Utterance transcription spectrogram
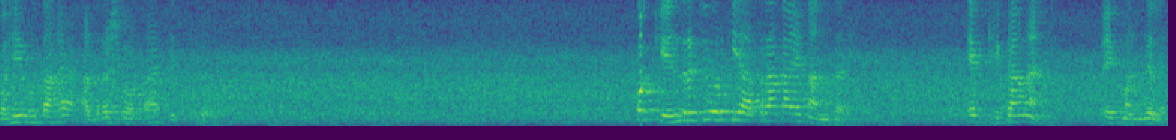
वही होता है, अदृश्य होता है, स्थिर होता है। केंद्र की ओर की यात्रा का एक अंतर है, एक ठिकाना है, एक मंजिल है।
